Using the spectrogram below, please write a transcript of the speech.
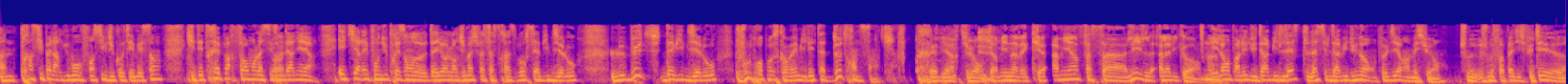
un principal argument offensif du côté messin qui était très performant la saison Ouais. dernière et qui a répondu présent euh, d'ailleurs lors du match face à Strasbourg, c'est Habib Diallo. Le but d'Habib Diallo, je vous le propose quand même, il est à 2,35. Très bien, Arthur. On termine avec Amiens face à Lille à la Licorne. Et là, on parlait du derby de l'Est, là, c'est le derby du Nord, on peut le dire, hein, messieurs. hein. Je me, je me ferai pas disputer. euh,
